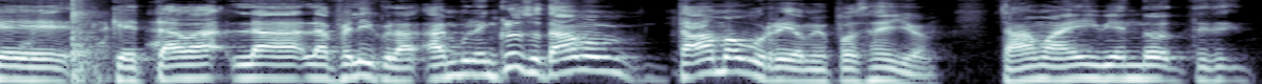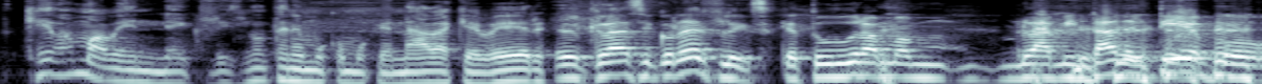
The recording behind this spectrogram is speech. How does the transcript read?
que, que estaba la, la película. Ah, Incluso estábamos, estábamos aburridos, mi esposa y yo. Estábamos ahí viendo... ¿Qué vamos a ver en Netflix? No tenemos como que nada que ver. El clásico Netflix, que tú duras la mitad del tiempo.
